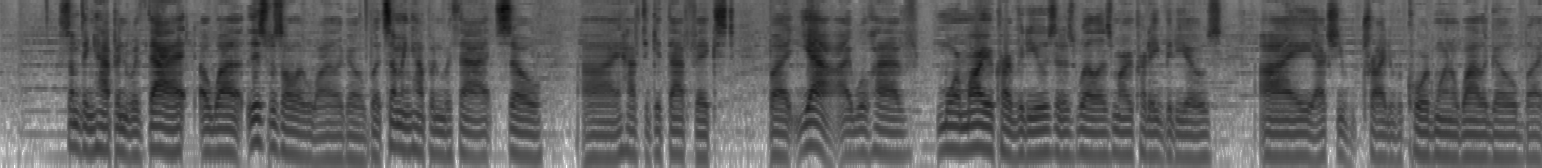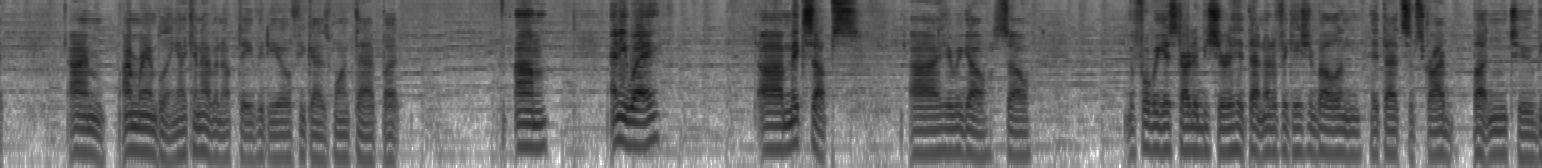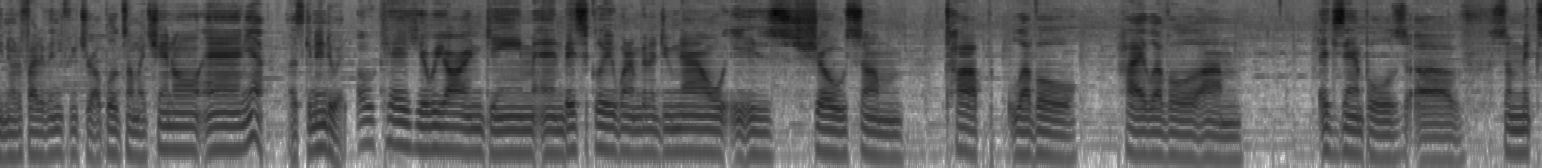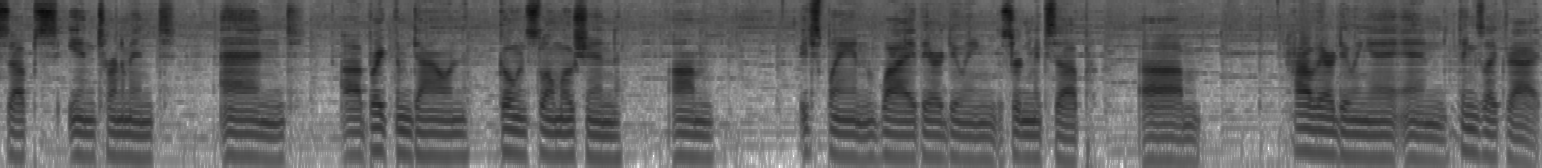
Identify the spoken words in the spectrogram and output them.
something happened with that a while this was all a while ago but something happened with that so uh, I have to get that fixed. But yeah I will have more Mario Kart videos as well as Mario Kart 8 videos. I actually tried to record one a while ago but I'm I'm rambling. I can have an update video if you guys want that but um Anyway, uh, mix-ups. Uh, here we go. So, before we get started, be sure to hit that notification bell and hit that subscribe button to be notified of any future uploads on my channel. And yeah, let's get into it. Okay, here we are in game, and basically what I'm gonna do now is show some top level, high level, um, examples of some mix-ups in tournament and uh, break them down go in slow motion, um, explain why they're doing a certain mix up, um, how they're doing it, and things like that.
